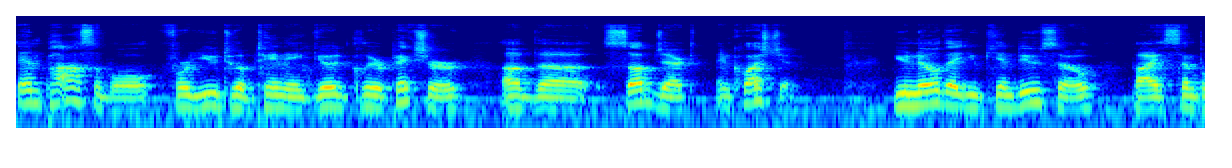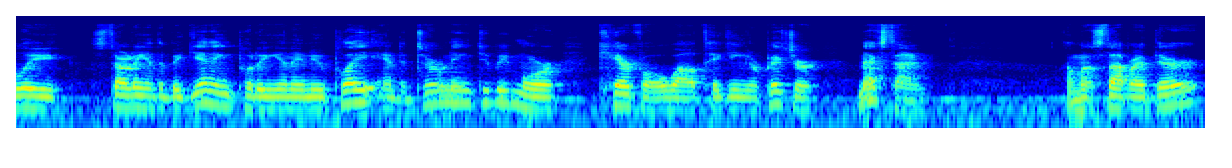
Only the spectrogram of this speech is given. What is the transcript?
impossible for you to obtain a good, clear picture of the subject in question. You know that you can do so by simply starting at the beginning, putting in a new plate, and determining to be more careful while taking your picture next time. I'm going to stop right there.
